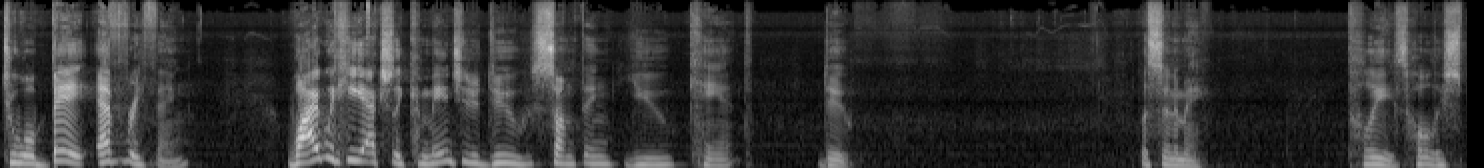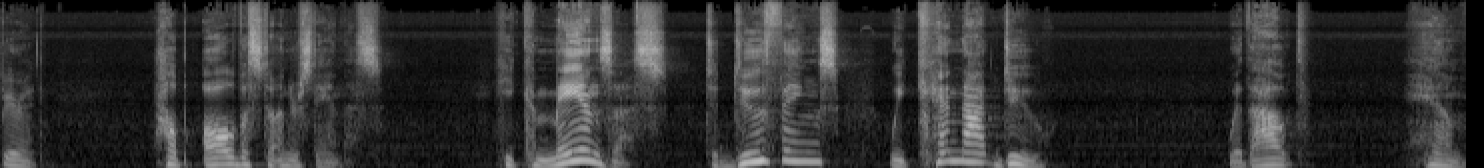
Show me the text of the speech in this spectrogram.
to obey everything? Why would he actually command you to do something you can't do? Listen to me. Please, Holy Spirit, help all of us to understand this. He commands us to do things we cannot do without Him.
